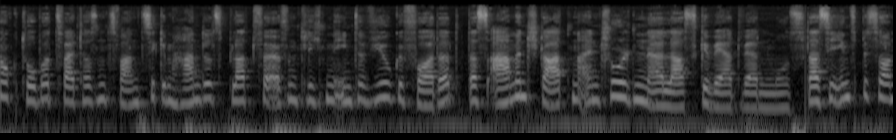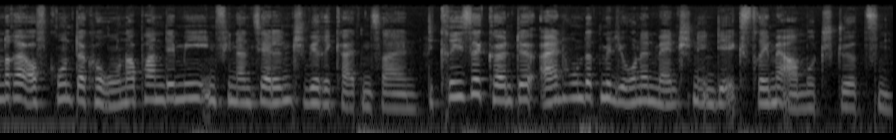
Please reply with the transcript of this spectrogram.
Oktober 2020 im Handelsblatt veröffentlichten Interview gefordert, dass armen Staaten ein Schuldenerlass gewährt werden muss, da sie insbesondere aufgrund der Corona-Pandemie in finanziellen Schwierigkeiten seien. Die Krise könnte 100 Millionen Menschen in die extreme Armut stürzen.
